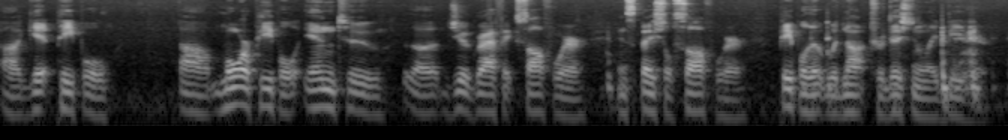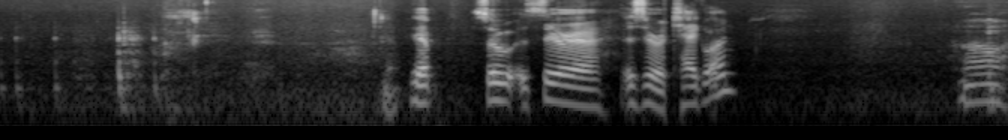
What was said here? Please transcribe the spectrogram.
uh, get people, uh, more people into uh, geographic software and spatial software, people that would not traditionally be there. Yep. So, is there a is there a tagline? Uh,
